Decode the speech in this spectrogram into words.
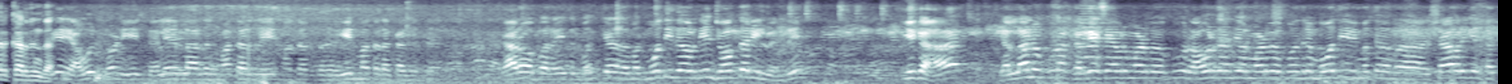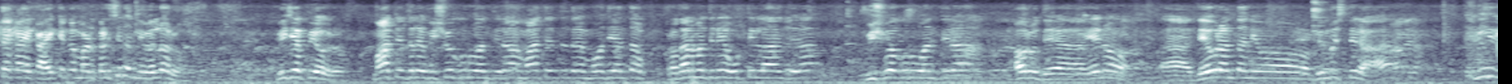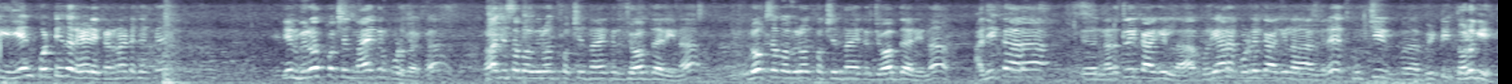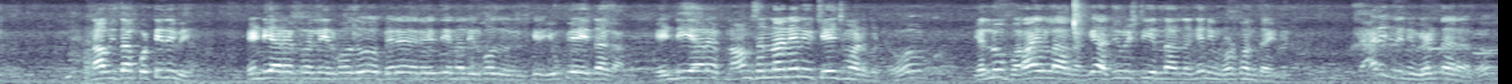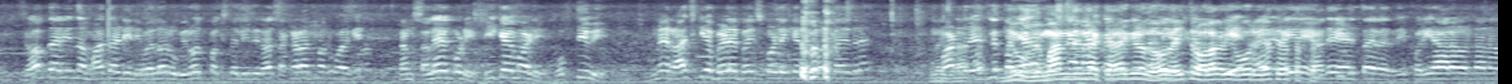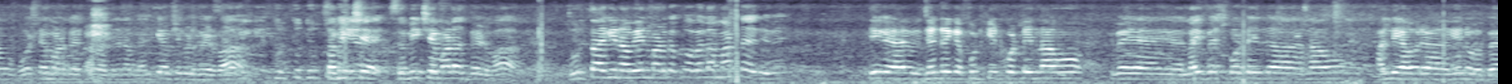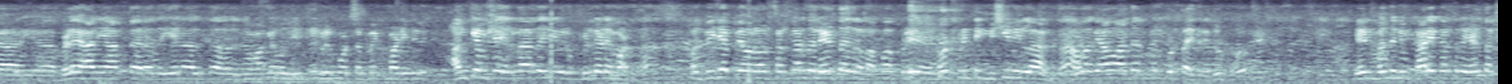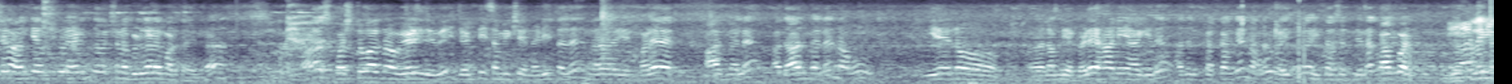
ಸರ್ಕಾರದಿಂದ. ಅವ್ರು ನೋಡಿ, ತಲೆ ಇರ್ಲಾರ್ದಂಗೆ ಮಾತಾಡಿದ್ರೆ ಏನು ಮಾತಾಡ್ತಾರೆ ಏನು ಮಾತಾಡೋಕ್ಕಾಗುತ್ತೆ? ಯಾರೋ ಒಬ್ಬ ರೈತರು ಬಂದು ಕೇಳಿದ್ರೆ, ಮತ್ತೆ ಮೋದಿ ದೇವ್ರದ್ದು ಏನು ಜವಾಬ್ದಾರಿ ಇಲ್ವೇನ್ರಿ? ಈಗ ಎಲ್ಲಾನು ಕೂಡ ಖರ್ಗೆ ಸಾಹೇಬ್ರು ಮಾಡಬೇಕು, ರಾಹುಲ್ ಗಾಂಧಿ ಅವ್ರು ಮಾಡಬೇಕು ಅಂದ್ರೆ ಮೋದಿ ಮತ್ತೆ ಶಾ ಅವರಿಗೆ ಕತ್ತೆ ಕಾಯಕ ಆಯ್ಕೆ ಮಾಡಿ ಕಳಿಸಿರೋದು ನೀವೆಲ್ಲರೂ. ಬಿ ಜೆ ಪಿಯವರು ಮಾತಿದ್ರೆ ವಿಶ್ವಗುರು ಅಂತೀರಾ, ಮಾತಿದ್ರೆ ಮೋದಿ ಅಂತ ಪ್ರಧಾನಮಂತ್ರಿನೇ ಹುಟ್ಟಿಲ್ಲ ಅಂತೀರಾ, ವಿಶ್ವಗುರು ಅಂತೀರಾ, ಅವರು ದೇ ಏನು ದೇವ್ರಂತ ನೀವು ಬಿಂಬಿಸ್ತೀರಾ? ನೀವು ಏನು ಕೊಟ್ಟಿದ್ದಾರೆ ಹೇಳಿ ಕರ್ನಾಟಕಕ್ಕೆ? ಏನು ವಿರೋಧ ಪಕ್ಷದ ನಾಯಕರು ಕೊಡಬೇಕಾ? ರಾಜ್ಯಸಭಾ ವಿರೋಧ ಪಕ್ಷದ ನಾಯಕರ ಜವಾಬ್ದಾರಿನ? ಲೋಕಸಭಾ ವಿರೋಧ ಪಕ್ಷದ ನಾಯಕರ ಜವಾಬ್ದಾರಿನ? ಅಧಿಕಾರ ನಡೆಸ್ಲಿಕ್ಕಾಗಿಲ್ಲ, ಪರಿಹಾರ ಕೊಡ್ಲಿಕ್ಕಾಗಿಲ್ಲ ಅಂದರೆ ಕುರ್ಚಿ ಬಿಟ್ಟು ತೊಲಗಿ. ನಾವಿದ್ದಾಗ ಕೊಟ್ಟಿದ್ದೀವಿ. ಎನ್ ಡಿ ಆರ್ ಎಫ್ ಅಲ್ಲಿ ಇರ್ಬೋದು, ಬೇರೆ ರೀತಿಯಲ್ಲಿ ಇರ್ಬೋದು ಯು ಪಿ ಐ ಇದ್ದಾಗ. ಎನ್ ಡಿ ಆರ್ ಎಫ್ ನಾಮ್ಸನ್ನೇ ನೀವು ಚೇಂಜ್ ಮಾಡಿಬಿಟ್ಟು, ಎಲ್ಲೂ ಬರ ಇರಲಾರ್ದಂಗೆ, ಅತಿವೃಷ್ಟಿ ಇರಲಾರ್ದಂಗೆ ನೀವು ನೋಡ್ಕೊತಾ ಇದ್ದೀರಿ. ಯಾರಿಗ್ರಿ ನೀವು ಹೇಳ್ತಾ ಇರೋದು? ಜವಾಬ್ದಾರಿಯಿಂದ ಮಾತಾಡಿ ನೀವೆಲ್ಲರೂ ವಿರೋಧ ಪಕ್ಷದಲ್ಲಿ ಇದ್ದೀರಾ? ಸಕಾರಾತ್ಮಕವಾಗಿ ನಮ್ಗೆ ಸಲಹೆ ಕೊಡಿ ಟೀಕೆ ಮಾಡಿ ಒಪ್ತೀವಿ. ಸುಮ್ಮನೆ ರಾಜಕೀಯ ಬೆಳೆ ಬಯಸ್ಕೊಳ್ಳಿಕ್ಕೆ ಬರ್ತಾ ಇದ್ರೆ ವಿಮಾನದಿಂದ ಕೆಳಗಿಳಿದು ರೈತರ ಹೊಲಗಳಿಗೆ ಹೋಗ್ರಿ ಅಂತ ಅದೇ ಹೇಳ್ತಾ ಇರೋದ್ರಿ ಪರಿಹಾರವನ್ನ ನಾವು ಘೋಷಣೆ ಮಾಡಬೇಕು ಅಂದ್ರೆ ನಮ್ಗೆ ಅಂಕಿಅಂಶಗಳು ಬೇಡವಾ? ಸಮೀಕ್ಷೆ ಸಮೀಕ್ಷೆ ಮಾಡೋದು ಬೇಡವಾ? ತುರ್ತಾಗಿ ನಾವೇನ್ ಮಾಡ್ಬೇಕು? ಅವೆಲ್ಲ ಮಾಡ್ತಾ ಇದೀವಿ ಈಗ ಜನರಿಗೆ ಫುಡ್ ಕಿಟ್ ಕೊಟ್ಟಿದ್ದು ನಾವು ಲೈಫ್ ವೆಸ್ಟ್ ಕೊಟ್ಟಿದ್ದ ನಾವು ಅಲ್ಲಿ ಅವರ ಏನು ಬೆಳೆ ಹಾನಿ ಆಗ್ತಾ ಇರೋದು ಏನಂತ ನಾವಾಗಲೇ ಒಂದು ಇಂಟ್ರಿವ್ ರಿಪೋರ್ಟ್ ಸಬ್ಮಿಟ್ ಮಾಡಿದ್ದೀವಿ. ಅಂಕಿಅಂಶ ಇರಲಾರ್ದೆ ಇವರು ಬಿಡುಗಡೆ ಮಾಡ್ತಾರೆ. ಮತ್ತು ಬಿ ಜೆ ಪಿ ಅವರು ಅವ್ರ ಸರ್ಕಾರದಲ್ಲಿ ಹೇಳ್ತಾ ಇದ್ರಲ್ಲಪ್ಪ ಪ್ರಿ ನೋಟ್ ಪ್ರಿಂಟಿಂಗ್ ಮಿಷಿನ್ ಇಲ್ಲ ಅಂತ. ಅವಾಗ ಯಾವ ಆಧಾರದ ಮೇಲೆ ಕೊಡ್ತಾ ಇದ್ರಿ ದುಡ್ಡು? ಏನು ಬಂದು ನಿಮ್ಮ ಕಾರ್ಯಕರ್ತರು ಹೇಳಿದ ತಕ್ಷಣ ಅಂಕಿ ಅಂಶಗಳು ಹೇಳಿದ ತಕ್ಷಣ ಬಿಡುಗಡೆ ಮಾಡ್ತಾ ಇದ್ರ ಭಾಳ ಸ್ಪಷ್ಟವಾಗಿ ನಾವು ಹೇಳಿದ್ದೀವಿ, ಜಂಟಿ ಸಮೀಕ್ಷೆ ನಡೀತದೆ ಮಳೆ ಆದಮೇಲೆ, ಅದಾದಮೇಲೆ ನಾವು ಏನು ನಮಗೆ ಬೆಳೆ ಹಾನಿ ಆಗಿದೆ ಅದಕ್ಕೆ ತಕ್ಕಂಗೆ ನಾವು ರೈತರ ಹಿತಾಸಕ್ತಿಯನ್ನು ಕಾಪಾಡ್ತೀವಿ.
